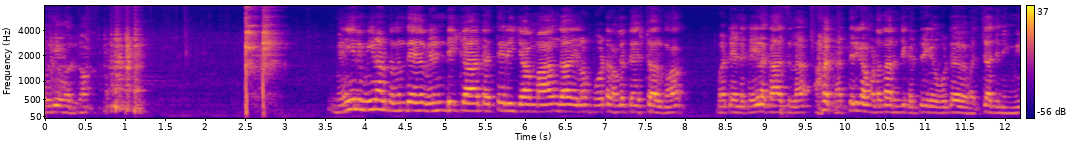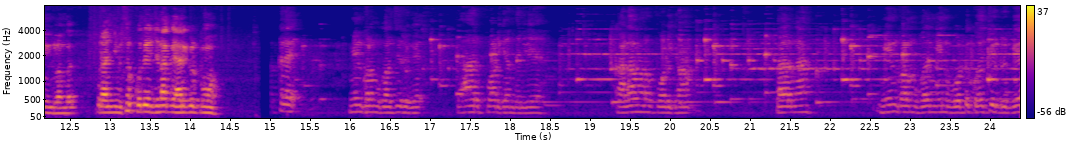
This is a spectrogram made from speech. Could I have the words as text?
கொதி வரட்டும். மெயின் மீனானது வந்து வெண்டிக்காய் கத்திரிக்காய் மாங்காய் எல்லாம் போட்டு நல்லா டேஸ்ட்டாக இருக்கும். பட் என் கையில் காசு இல்லை. ஆனால் கத்திரிக்காய் மட்டும் தான் இருந்துச்சு. கத்திரிக்காய் போட்டு வச்சாச்சு நீங்கள் மீன் குழம்பு. ஒரு அஞ்சு நிமிஷம் கொதிச்சுனாக்க இறக்கி விட்டுவோம் மக்களே மீன் குழம்பு குறைச்சிருக்கு யார் போடிக்கான்னு தெரியலையே. கலவனை போடிக்கலாம் பாருங்க. மீன் குழம்பு போது மீன் போட்டு கொதிச்சுட்டு இருக்கு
